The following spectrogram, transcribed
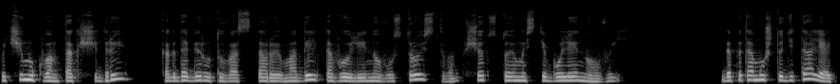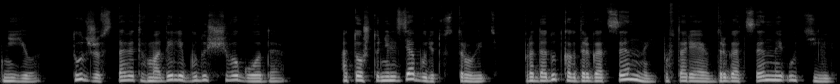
почему к вам так щедры когда берут у вас старую модель того или иного устройства в счет стоимости более новой. Да потому что детали от нее тут же вставят в модели будущего года, а то, что нельзя будет встроить, продадут как драгоценный, повторяю, драгоценный утиль.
